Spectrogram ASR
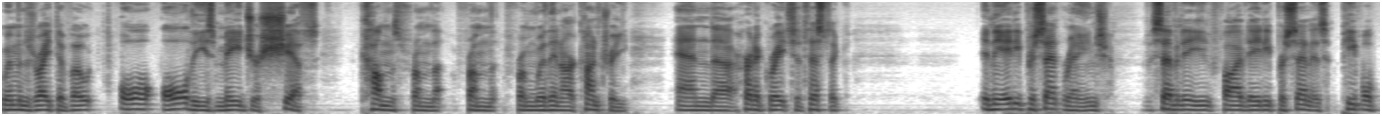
Women's right to vote, all all these major shifts comes from the from the, from within our country. And uh, heard a great statistic in the 80% range, 75 to 80% is people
